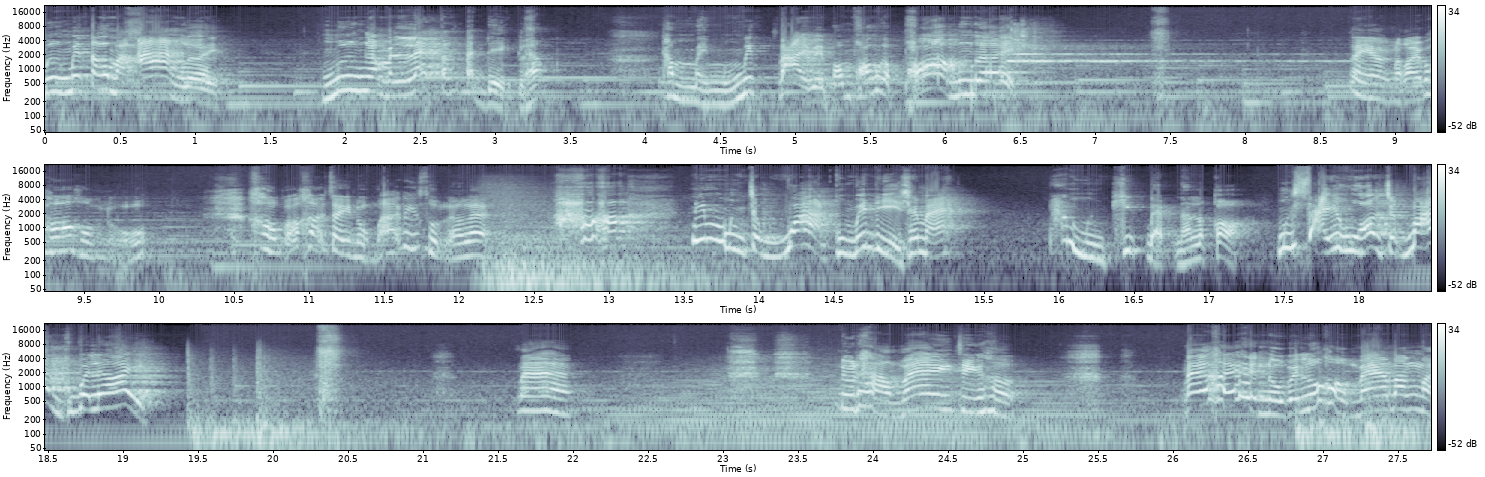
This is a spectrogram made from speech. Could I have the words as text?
มึงไม่ต้องมาอ้างเลย มึงอะมันแลกตั้งแต่เด็กแล้วทำไมมึงไม่ตายไปพร้อม ๆ กับพ่อมึงเลย แต่อย่างน้อยพ่อของหนู เขาก็เข้าใจหนูมากที่สุดแล้วแหละ นี่มึงจะว่ากูไม่ดีใช่ไหม ถ้ามึงคิดแบบนั้นแล้วก็ มึงใส่หัวออกจากบ้านกูไปเลย แม่ หนูถามแม่จริงๆเหอะ แม่เคยเห็นหนูเป็นลูกของแม่บ้างไหม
